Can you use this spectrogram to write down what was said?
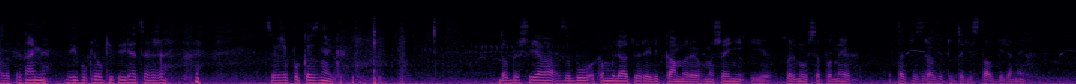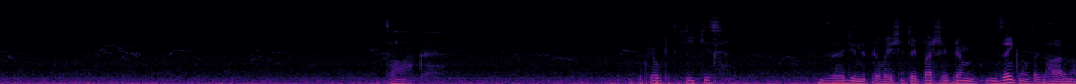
Але принаймні дві покльовки підряд це вже це вже показник. Добре, що я забув акумулятори від камери в машині і вернувся по них і так же зразу тут і став біля них. Так. Покльовки такі якісь взагалі непривичні. Той перший прям дзенькнув так гарно.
